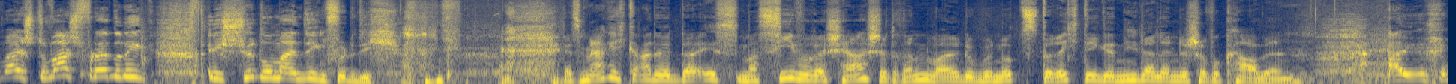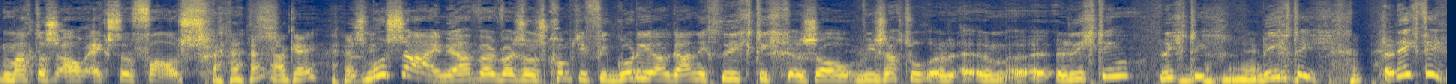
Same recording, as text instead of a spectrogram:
weißt du was, Frederik, ich schüttel mein Ding für dich. Jetzt merke ich gerade, da ist massive Recherche drin, weil du benutzt richtige niederländische Vokabeln. Ich mache das auch extra falsch. okay. Es muss sein, ja, weil, weil sonst kommt die Figur ja gar nicht richtig so, wie sagst du, äh, äh, richtig? Richtig? Richtig? Richtig?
